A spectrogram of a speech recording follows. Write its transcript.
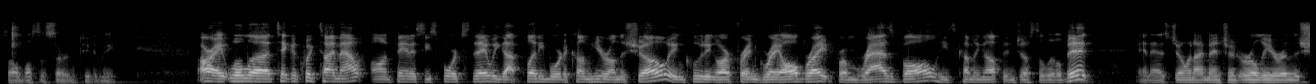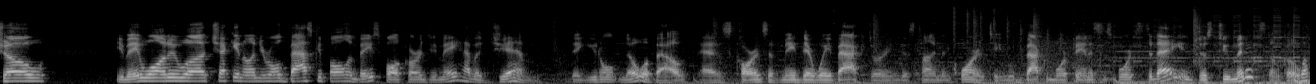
It's almost a certainty to me. All right, we'll uh, take a quick time out on fantasy sports today. We got plenty more to come here on the show, including our friend Grey Albright from Razzball. He's coming up in just a little bit. And as Joe and I mentioned earlier in the show, you may want to uh, check in on your old basketball and baseball cards. You may have a gem that you don't know about as cards have made their way back during this time in quarantine. We'll be back with more fantasy sports today in just two minutes. Don't go away.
